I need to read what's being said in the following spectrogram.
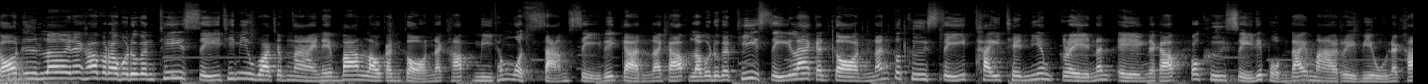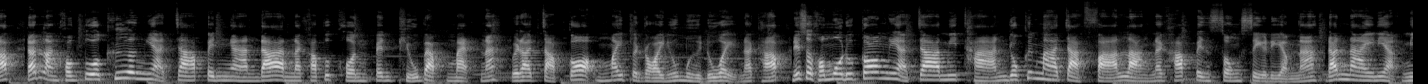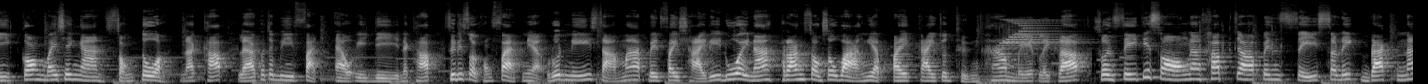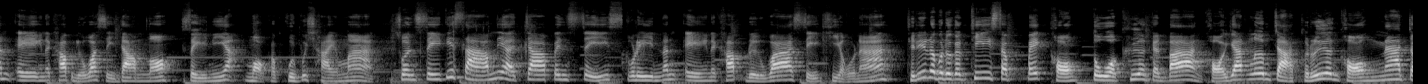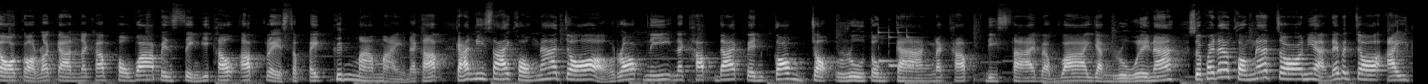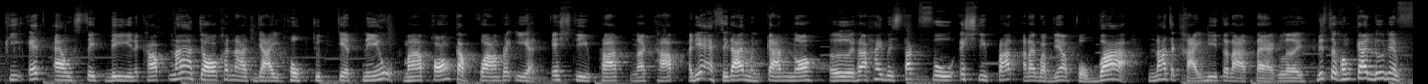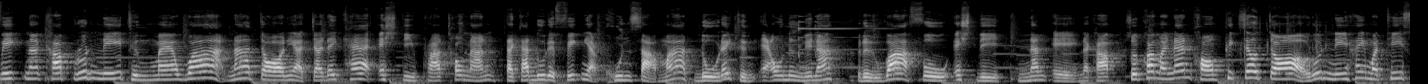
ก่อนอื่นเลยนะครับเรามาดูกันที่สีที่มีวางจำหน่ายในบ้านเรากันก่อนนะครับมีทั้งหมด 3 สีด้วยกันนะครับเรามาดูกันที่สีแรกกันก่อน นั่นก็คือสีไทเทเนียมเกรย์นั่นเองนะครับก็คือสีที่ผมได้มารีวิวนะครับด้านหลังของตัวเครื่องเนี่ยจะเป็นงานด้านนะครับทุกคนเป็นผิวแบบแมตต์นะเวลาจับก็ไม่เป็นรอยนิ้วมือด้วยนะครับในส่วนของโมดูลกล้องเนี่ยจะมีฐานยกขึ้นมาจากฝาหลังนะครับเป็นทรงสี่เหลี่ยมนะด้านในเนี่ยมีกล้องไม่ใช้งาน 2 ตัวนะครับแล้วก็จะมีแฟลช LED นะครับซึ่งในส่วนของแฟลชเนี่ยรุ่นนี้สามารถเป็นไฟฉายได้ด้วยนะพลังส่องสว่างเนี่ยไปไกลจนถึง 5 เมตรเลยครับ ส่วนสีที่2นะครับจะเป็นสีสลิกแบล็กนั่นเองนะครับหรือว่าสีดำเนาะสีนี้เหมาะกับคุณผู้ชายมาก ส่วนสีที่3เนี่ยจะเป็นสีสกรีนนั่นเองนะครับหรือว่าสีเขียวนะ ทีนี้เรามาดูกันที่สเปคของตัวเครื่องกันบ้าง ขออนุญาตเริ่มจากเรื่องของหน้าจอก่อนละกันนะครับเพราะว่าเป็นสิ่งที่เขาอัปเกรดสเปคขึ้นมาใหม่นะครับ การดีไซน์ของหน้าจอรอบนี้นะครับได้เป็นกล้องเจาะรูตรงกลางนะครับดีไซน์แบบว่าอย่างหรูเลยนะ ส่วนภายในของหน้าจอเนี่ยได้เป็นจอ IPS LCD นะครับหน้าจอขนาดใหญ่ 6.7 นิ้ว มาพร้อมกับความละเอียด HD Plus นะครับอันนี้แอบเสียดายเหมือนกันเนาะเออถ้าให้เป็นสัก Full HD Plus อะไรแบบเนี้ยผมว่าน่าจะขายดีตลาดแตกเลยในส่วนของการดู Netflix นะครับรุ่นนี้ถึงแม้ว่าหน้าจอเนี่ยจะได้แค่ HD Plus เท่านั้นแต่การดู Netflix เนี่ยคุณสามารถดูได้ถึง L1 เลยนะ หรือว่า Full HD นั่นเองนะครับ ส่วนความหมายแน่นของพิกเซลจอรุ่นนี้ให้มาที่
